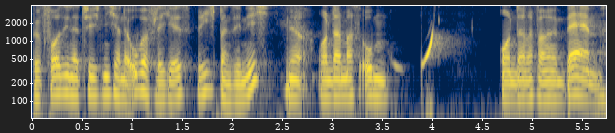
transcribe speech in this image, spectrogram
bevor sie natürlich nicht an der Oberfläche ist, riecht man sie nicht. Ja. Und dann macht es oben und dann auf einmal Bam.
